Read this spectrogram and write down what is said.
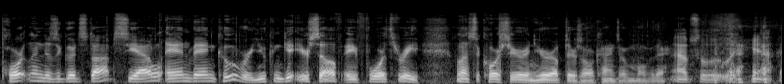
Portland is a good stop. Seattle and Vancouver, you can get yourself a 4-3. Unless, of course, you're in Europe. There's all kinds of them over there. Absolutely. Yeah.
